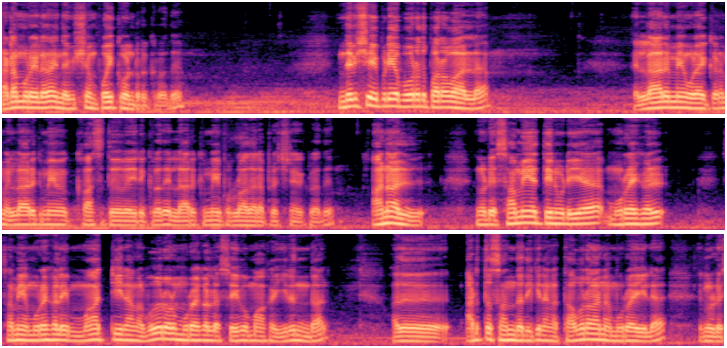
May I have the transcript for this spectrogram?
நடைமுறையில் தான் இந்த விஷயம் போய்கொண்டிருக்கிறது இந்த விஷயம் இப்படியே போகிறது பரவாயில்ல. எல்லாருமே உழைக்கணும் எல்லாருக்குமே காசு தேவை இருக்கிறது எல்லாருக்குமே பொருளாதார பிரச்சனை இருக்கிறது. ஆனால் எங்களுடைய சமயத்தினுடைய முறைகள் சமய முறைகளை மாற்றி நாங்கள் வேறொரு முறைகளில் செய்வோமாக இருந்தால் அது அடுத்த சந்ததிக்கு நாங்கள் தவறான முறையில் எங்களுடைய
